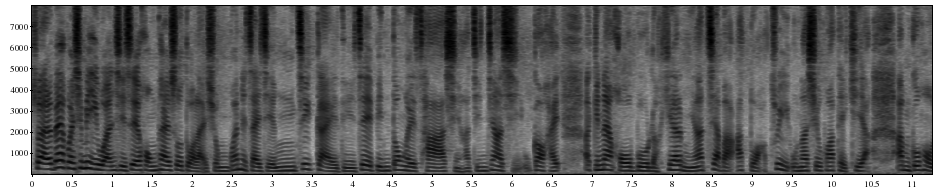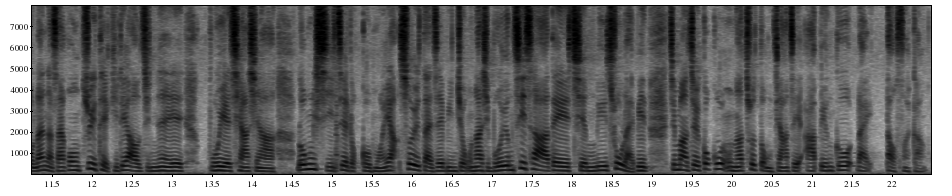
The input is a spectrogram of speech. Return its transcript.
所以要关心伊原是这洪台所带来相关的灾情，即届伫这冰冻的茶城真正是有够海，啊，今仔雨无落起明仔接啊，啊大水有那小可提起啊，啊，毋过吼，咱若知讲水提起了后，真诶规个车城拢是这六个模啊，所以在这民众有那是无用汽车伫清理厝内面，即马这国军有那出动真济阿兵哥来斗相共。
